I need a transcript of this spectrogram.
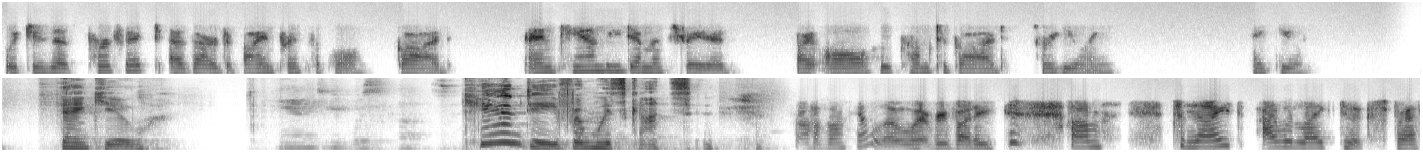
which is as perfect as our divine principle, God, and can be demonstrated by all who come to God for healing. Thank you. Thank you. Candy, Wisconsin. Candy from Wisconsin. problem. Hello, everybody. Um, tonight, I would like to express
